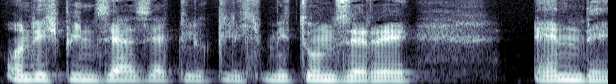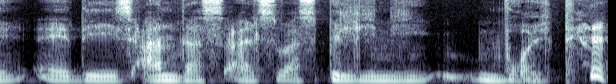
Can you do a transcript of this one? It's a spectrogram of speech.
Und ich bin sehr, sehr glücklich mit unserer Ende, äh, die ist anders als was Bellini wollte.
